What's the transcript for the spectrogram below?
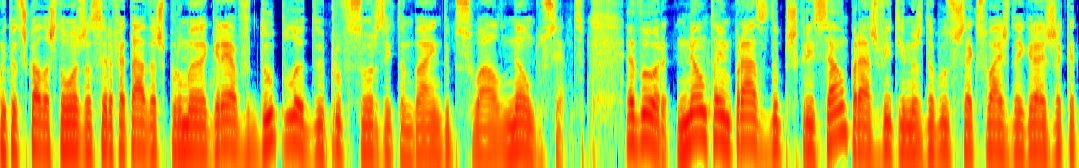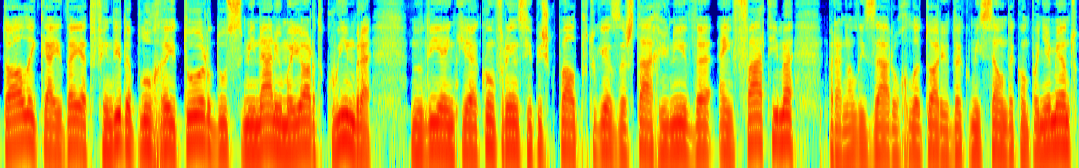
Muitas escolas estão hoje a ser afetadas por uma greve dupla de professores e também de pessoal não docente. A dor não tem prazo de prescrição para as vítimas de abusos sexuais da Igreja Católica. A ideia é defendida pelo reitor do Seminário Maior de Coimbra, no dia em que a Conferência Episcopal Portuguesa está reunida em Fátima para analisar o relatório da Comissão de Acompanhamento.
